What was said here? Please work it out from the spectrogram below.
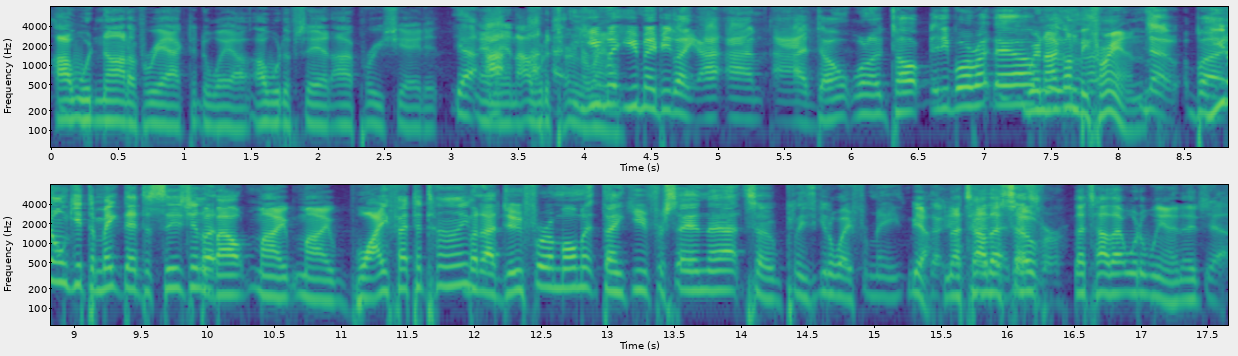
I would not have reacted the way I, I would have said. I appreciate it. Yeah, and then I, would have turned you around. May, you may be like, I, I, I don't want to talk anymore right now. We're not going to be friends. No, but you don't get to make that decision but- about my my wife at the time. But I do for a moment. Thank you for saying that. So please get away from me. yeah, That- that's okay, how that, that's that's over. That's how that would have went. It's, Yeah.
